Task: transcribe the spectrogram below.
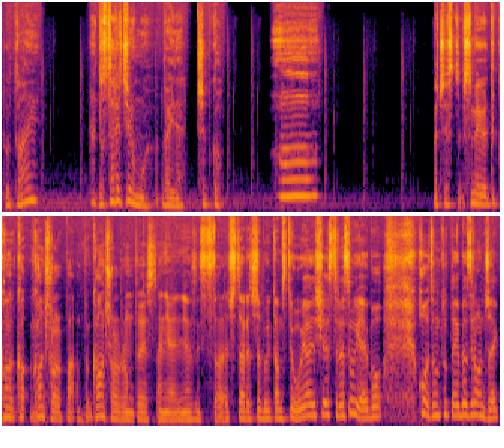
tutaj. Do storage roomu wejdę, szybko. O! Znaczy, w sumie con- con- control, control room to jest, a nie, nie storage. Storage to był tam z tyłu. Ja się stresuję, bo chodzą tutaj bez rączek.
